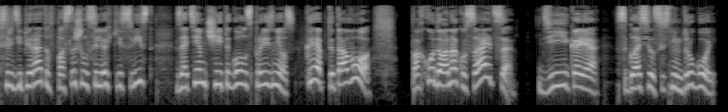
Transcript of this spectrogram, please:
Среди пиратов послышался легкий свист, затем чей-то голос произнес «Кэп, ты того! Походу, она кусается?» «Дикая!» — согласился с ним другой.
